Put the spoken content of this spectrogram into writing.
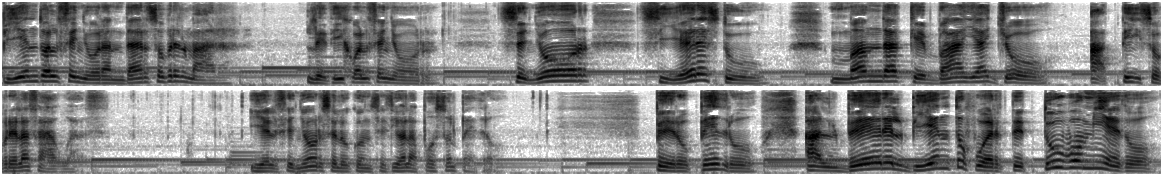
viendo al Señor andar sobre el mar, le dijo al Señor, Señor, si eres tú, manda que vaya yo a ti sobre las aguas. Y el Señor se lo concedió al apóstol Pedro. Pero Pedro, al ver el viento fuerte, tuvo miedo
